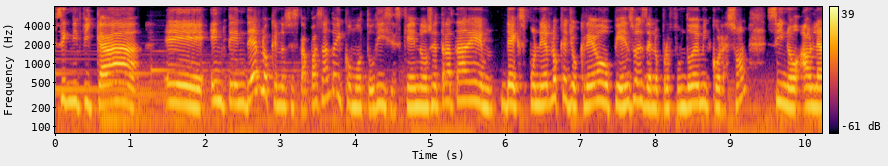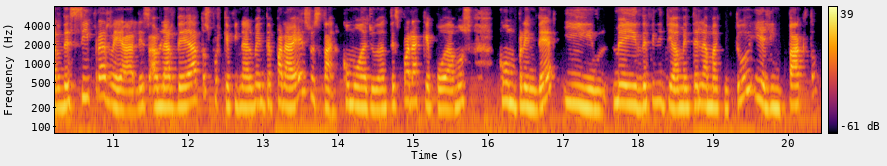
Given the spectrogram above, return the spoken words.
significa eh, entender lo que nos está pasando y como tú dices, que no se trata de, exponer lo que yo creo o pienso desde lo profundo de mi corazón, sino hablar de cifras reales, hablar de datos, porque finalmente para eso están como ayudantes para que podamos comprender y medir definitivamente la magnitud y el impacto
